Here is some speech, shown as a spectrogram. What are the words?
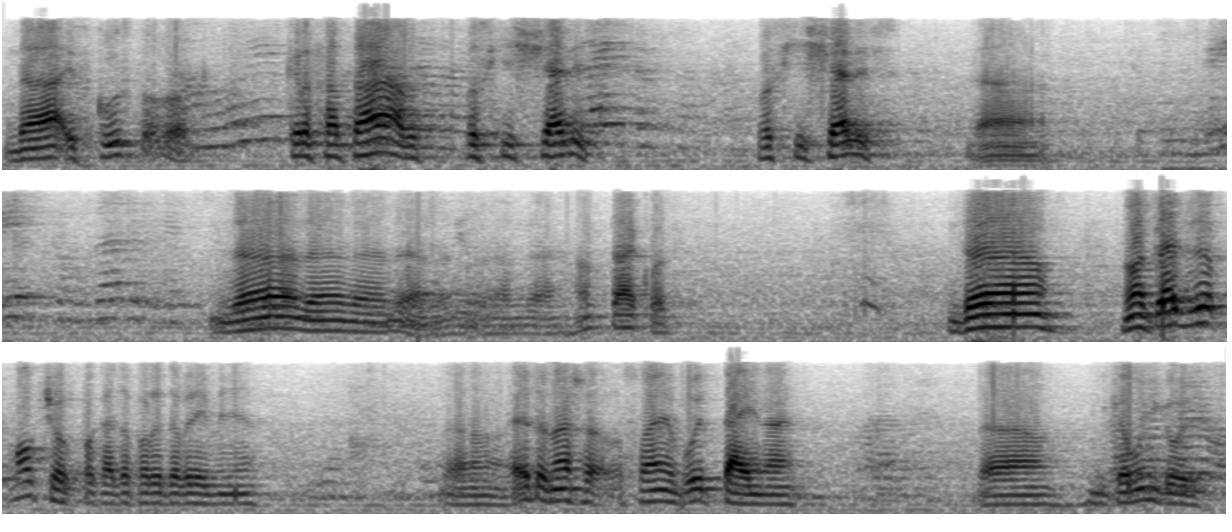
да, искусство, вот. мы красота, восхищались, восхищались, да. Да, да, да, да, да, да. Вот так вот. Да. Но опять же, молчок пока до поры до времени. Это наша с вами будет тайна. Да. Никому не пошел.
